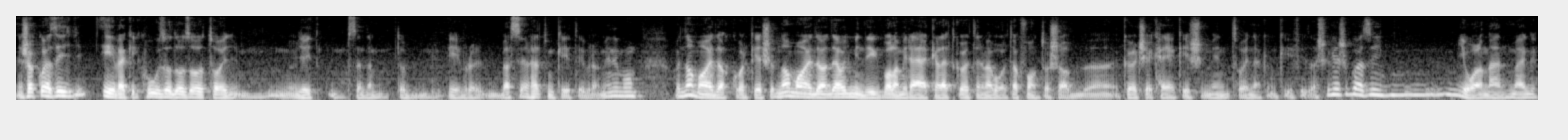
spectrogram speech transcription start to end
És akkor ez így évekig húzódozott, hogy ugye itt szerintem több évről beszélhetünk, két évről minimum, hogy na majd akkor később, na majd, de hogy mindig valamire el kellett költeni, mert voltak fontosabb költséghelyek is, mint hogy nekünk kifizessük. És akkor az így jól ment, meg,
